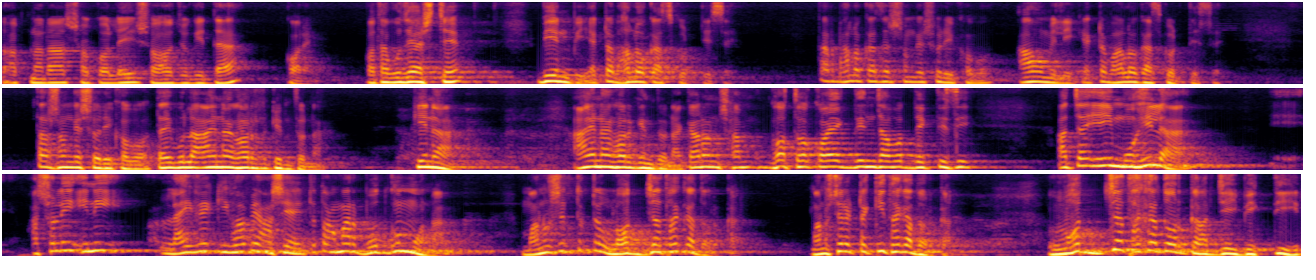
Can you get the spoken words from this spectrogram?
আপনারা সকলেই সহযোগিতা করেন। কথা বুঝে আসছে? বিএনপি একটা ভালো কাজ করতেছে। তার ভালো কাজের সঙ্গে শরিক হব। আওয়ামী লীগ একটা ভালো কাজ করতেছে। তার সঙ্গে শরিক হব। তাই বলে আয়নাঘর কিন্তু না। কি না? আয়নাঘর কিন্তু না। কারণ গত কয়েকদিন যাবৎ দেখতেছি আচ্ছা এই মহিলা, আসলে ইনি লাইভে কীভাবে আসে, এটা তো আমার বোধগম্য না। মানুষের তো একটা লজ্জা থাকা দরকার। মানুষের একটা কি থাকা দরকার? লজ্জা থাকা দরকার যেই ব্যক্তির।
